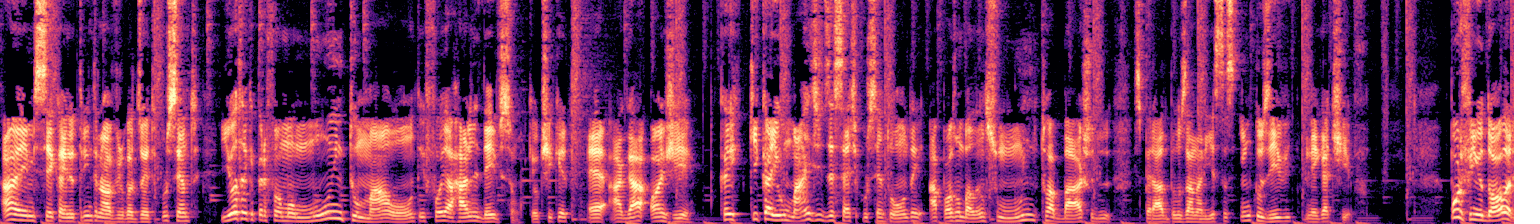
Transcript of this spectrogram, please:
a AMC caindo 39,18%, e outra que performou muito mal ontem foi a Harley Davidson, que o ticker é HOG, que caiu mais de 17% ontem após um balanço muito abaixo do esperado pelos analistas, inclusive negativo. Por fim, o dólar.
